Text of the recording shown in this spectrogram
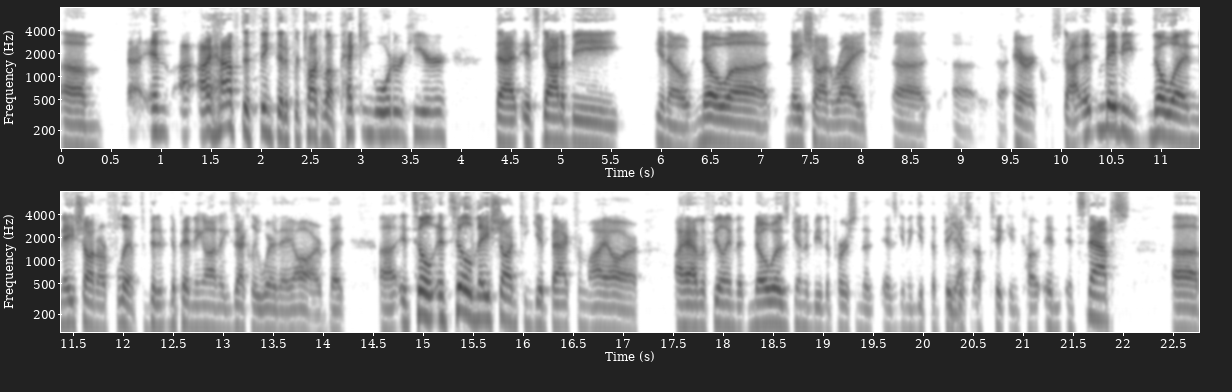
Um, and I have to think that if we're talking about pecking order here, that it's got to be you know Noah, Nahshon Wright, uh, uh, Eric Scott. It, maybe Noah and Nahshon are flipped depending on exactly where they are. But uh, until until Nahshon can get back from IR, I have a feeling that Noah is going to be the person that is going to get the biggest yeah. uptick in, in, in snaps. Uh,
